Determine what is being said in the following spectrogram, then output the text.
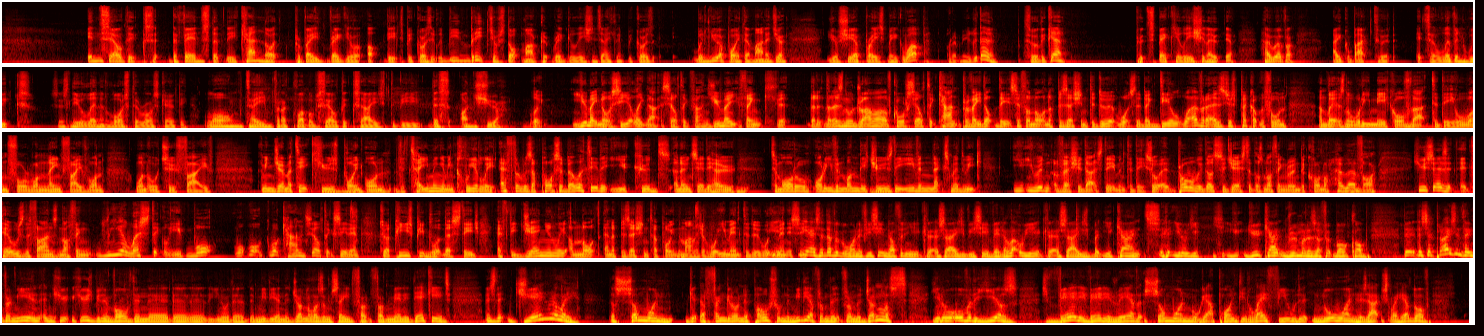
in Celtic's defence that they cannot provide regular updates because it would be in breach of stock market regulations, I think, because when you appoint a manager, your share price may go up or it may go down. So they can't put speculation out there. However, I go back to it. It's 11 weeks since Neil Lennon lost to Ross County. Long time for a club of Celtic size to be this unsure. Look, you might not see it like that, Celtic fans. You might think that there, there is no drama. Of course, Celtic can't provide updates if they're not in a position to do it. What's the big deal? Whatever it is, just pick up the phone and let us know. What do you make of that today? 01419511025. I mean, Jim, I take Hugh's point on the timing. I mean, clearly, if there was a possibility that you could announce Eddie Howe tomorrow or even Monday, mm. Tuesday, even next midweek, you, you wouldn't have issued that statement today. So it probably does suggest that there's nothing round the corner. However, Hugh says it, it tells the fans nothing. Realistically, what what, what, what can Celtic say then to appease people at this stage if they genuinely are not in a position to appoint the manager? What are you meant to do? What are you yeah, meant to say? Yeah, it's a difficult one. If you say nothing, you criticise. If you say very little, you criticise. But you can't, you know, you you, you can't rumour as a football club. The, the surprising thing for me, and, and Hugh's been involved in the, the, the you know the, the media and the journalism side for, for many decades, is that generally there's someone get their finger on the pulse from the media, from the from the journalists. You know, over the years, it's very very rare that someone will get appointed left field that no one has actually heard of.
